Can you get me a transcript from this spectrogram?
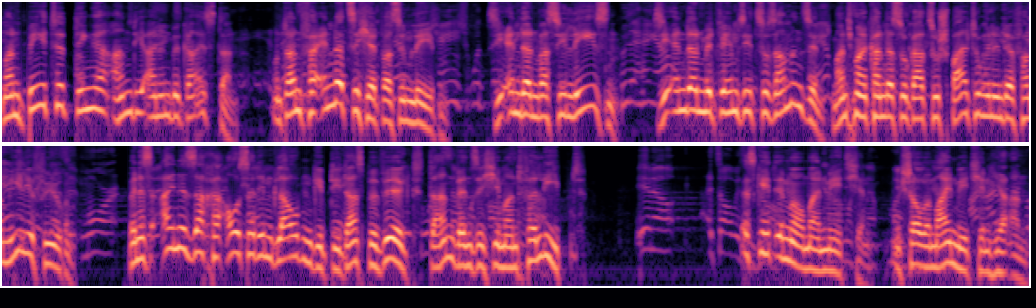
Man betet Dinge an, die einen begeistern. Und dann verändert sich etwas im Leben. Sie ändern, was sie lesen. Sie ändern, mit wem sie zusammen sind. Manchmal kann das sogar zu Spaltungen in der Familie führen. Wenn es eine Sache außer dem Glauben gibt, die das bewirkt, dann, wenn sich jemand verliebt. Es geht immer um ein Mädchen. Ich schaue mein Mädchen hier an.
